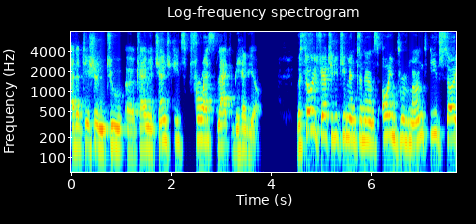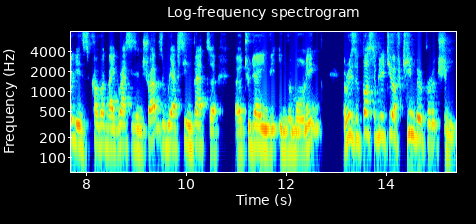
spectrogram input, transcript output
adaptation to uh, climate change. It's forest-like behavior. The soil fertility maintenance or improvement, if soil is covered by grasses and shrubs, we have seen that uh, uh, today in the, in the morning there is a possibility of timber production.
